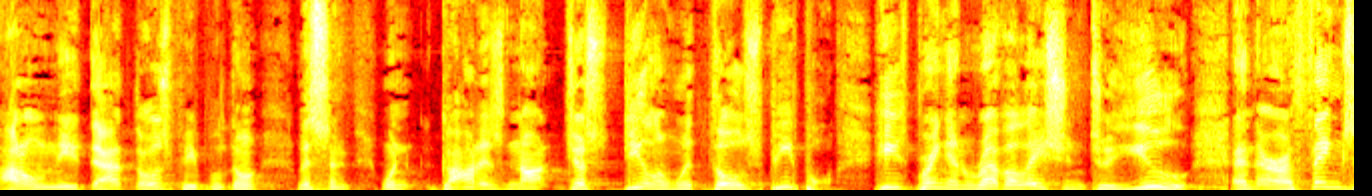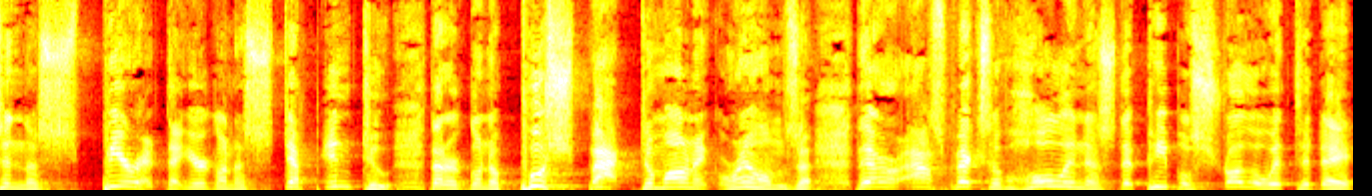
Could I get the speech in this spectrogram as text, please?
I don't need that. Those people don't. Listen, when God is not just dealing with those people, He's bringing revelation to you. And there are things in the spirit that you're going to step into that are going to push back demonic realms. There are aspects of holiness that people struggle with today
